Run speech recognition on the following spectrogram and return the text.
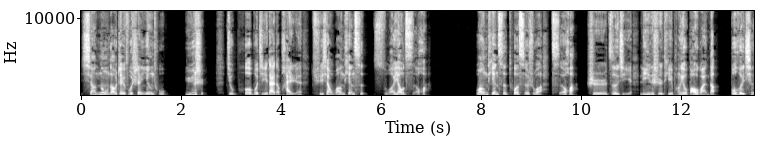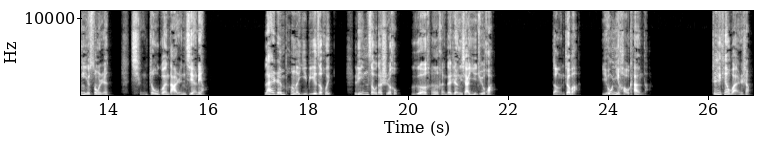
想弄到这幅神鹰图。于是，就迫不及待的派人去向王天赐索要此画。王天赐托辞说：“此画是自己临时替朋友保管的，不会轻易送人，请州官大人见谅。”来人碰了一鼻子灰，临走的时候，恶狠狠的扔下一句话：“等着吧，有你好看的。”这天晚上，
